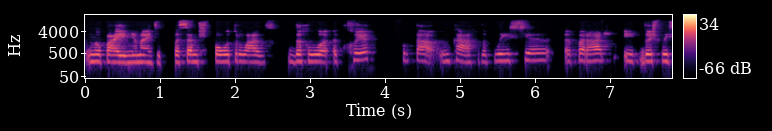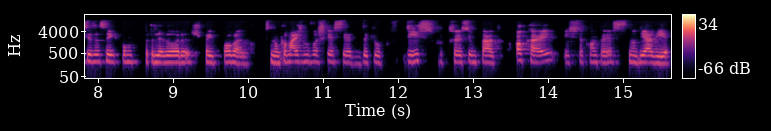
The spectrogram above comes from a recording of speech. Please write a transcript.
o meu pai e a minha mãe tipo, passamos para o outro lado da rua a correr porque está um carro da polícia a parar e dois polícias a sair como patrulhadoras para ir para o banco. Nunca mais me vou esquecer daquilo que disse, porque foi assim um bocado, ok, isto acontece no dia a dia.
